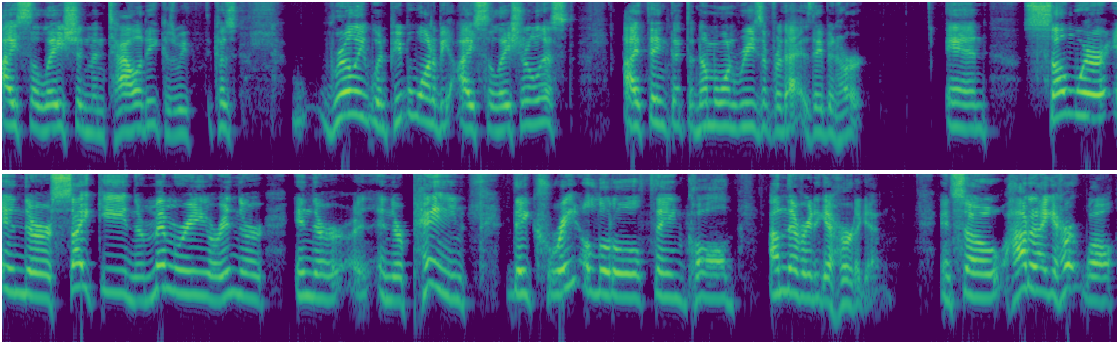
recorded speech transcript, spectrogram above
isolation mentality because we because really when people want to be isolationist, I think that the number one reason for that is they've been hurt. And somewhere in their psyche, in their memory, or in their in their in their pain, they create a little thing called "I'm never going to get hurt again." And so, how did I get hurt? Well,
